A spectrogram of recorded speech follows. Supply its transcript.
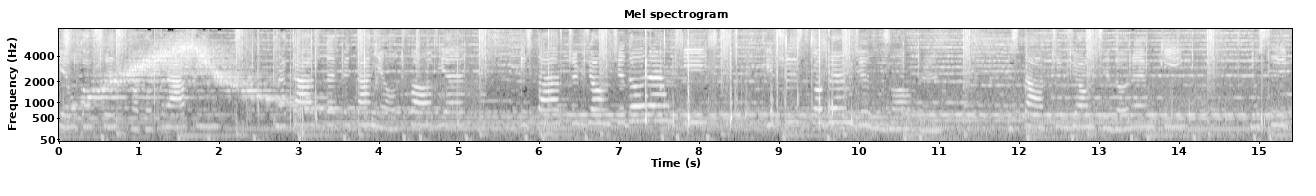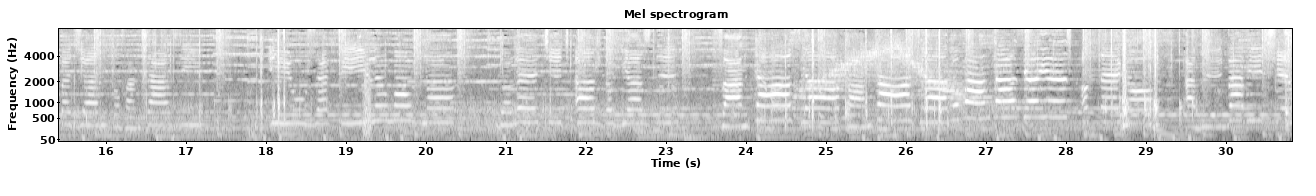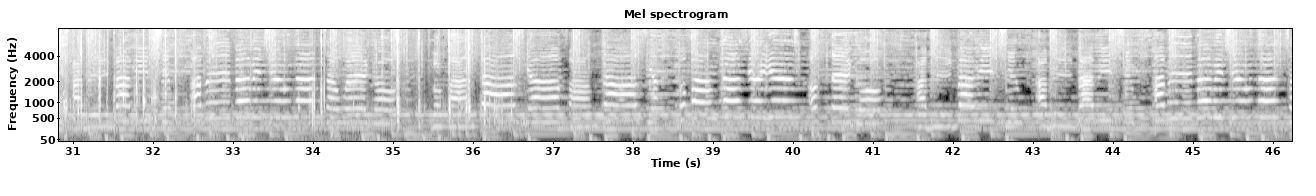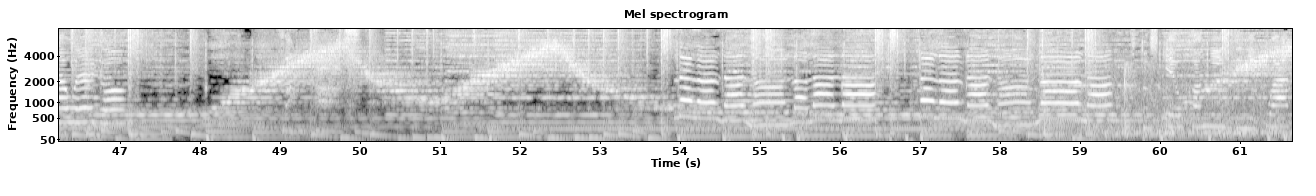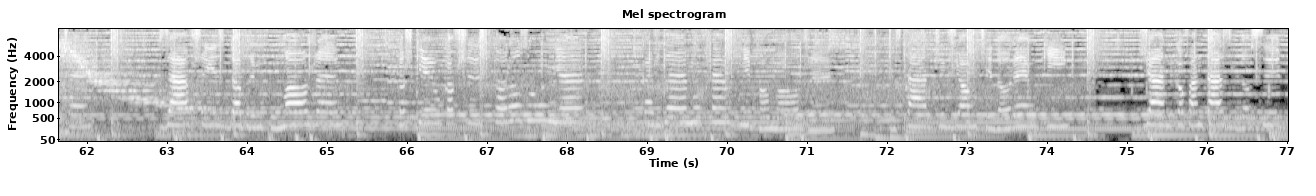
Kêu dobrym humorze To szkiełka wszystko rozumie Każdemu chętnie pomoże. Wystarczy wziąć się do ręki. Ziarnko fantazji dosyć.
